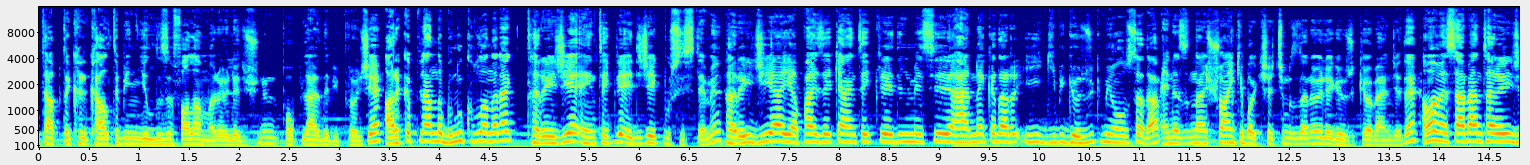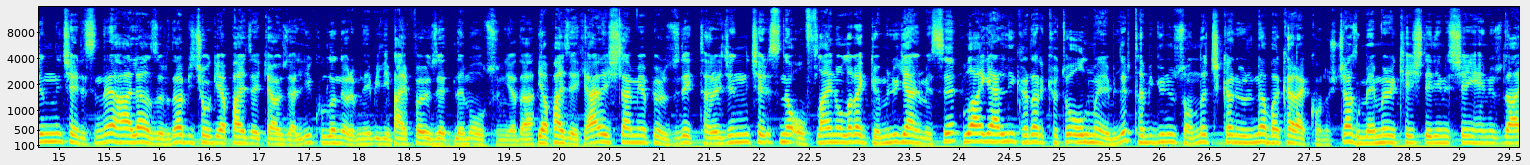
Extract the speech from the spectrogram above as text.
Kitapta 46 bin yıldızı falan var öyle düşünün. Popüler de bir proje. Arka planda bunu kullanarak tarayıcıya entegre edecek bu sistemi. Tarayıcıya yapay zeka entegre edilmesi her ne kadar iyi gibi gözükmüyor olsa da en azından şu anki bakış açımızdan öyle gözüküyor bence de. Ama mesela ben tarayıcının içerisinde hala hazırda birçok yapay zeka özelliği kullanıyorum. Ne bileyim sayfa özetleme olsun ya da yapay zeka ile işlem yapıyoruz. Direkt tarayıcının içerisinde offline olarak gömülü gelmesi kulağa geldiği kadar kötü olmayabilir. Tabi günün sonunda çıkan ürüne bakarak konuşacağız. Bu memory cache dediğimiz şey henüz daha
